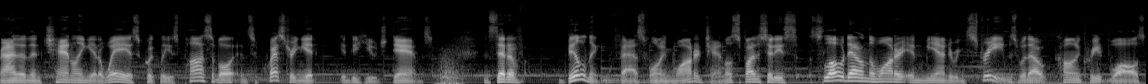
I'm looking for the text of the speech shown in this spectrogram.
rather than channeling it away as quickly as possible and sequestering it into huge dams. Instead of building fast flowing water channels, sponge cities slow down the water in meandering streams without concrete walls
